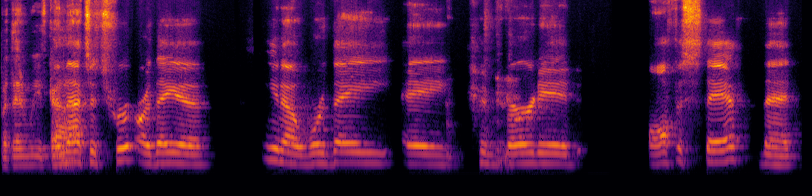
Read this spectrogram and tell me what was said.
But then we've got. And that's a true, are they a, you know, were they a converted office staff that,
